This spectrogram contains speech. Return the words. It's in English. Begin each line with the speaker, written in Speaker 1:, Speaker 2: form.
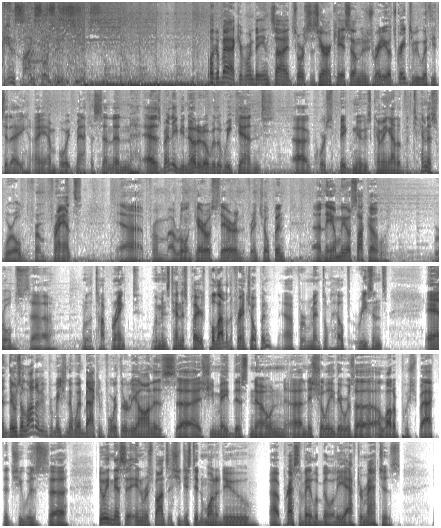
Speaker 1: Inside Sources. Welcome back, everyone, to Inside Sources here on KSL News Radio. It's great to be with you today. I am Boyd Matheson, and as many of you noted over the weekend, uh, of course, big news coming out of the tennis world from France, uh, from uh, Roland Garros there and the French Open. Uh, Naomi Osaka, world's uh, one of the top ranked women's tennis players, pulled out of the French Open uh, for mental health reasons. And there was a lot of information that went back and forth early on as, uh, as she made this known. Uh, initially, there was a, a, lot of pushback that she was uh, doing this in response that she just didn't want to do uh, press availability after matches.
